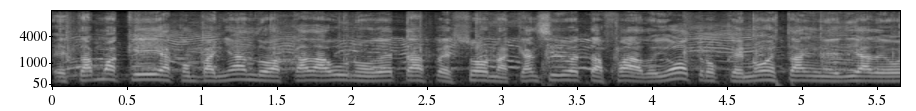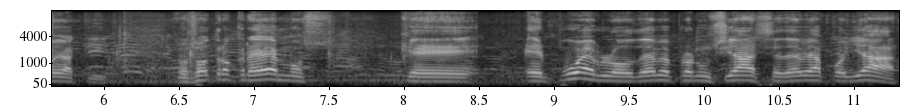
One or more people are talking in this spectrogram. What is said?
Estamos aquí acompañando a cada uno de estas personas que han sido estafados y otros que no están en el día de hoy aquí. Nosotros creemos que el pueblo debe pronunciarse, debe apoyar,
